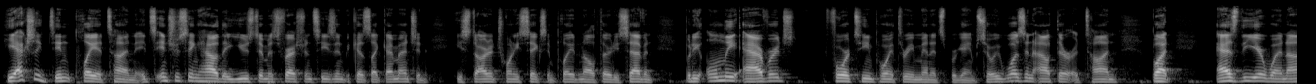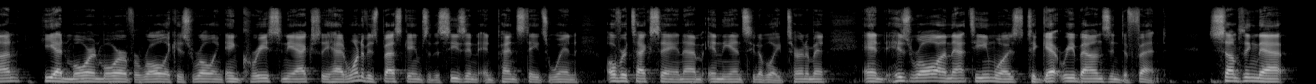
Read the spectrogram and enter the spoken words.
he actually didn't play a ton. It's interesting how they used him his freshman season because, like I mentioned, he started 26 and played in all 37, but he only averaged 14.3 minutes per game. So he wasn't out there a ton, but as the year went on, he had more and more of a role. Like his role increased, and he actually had one of his best games of the season in Penn State's win over Texas A&M in the NCAA tournament. And his role on that team was to get rebounds and defend, something that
